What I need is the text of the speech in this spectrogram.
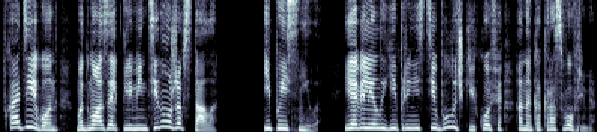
"Входи вон, мадемуазель Клементина уже встала". И пояснила: "Я велела ей принести булочки и кофе, она как раз вовремя".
